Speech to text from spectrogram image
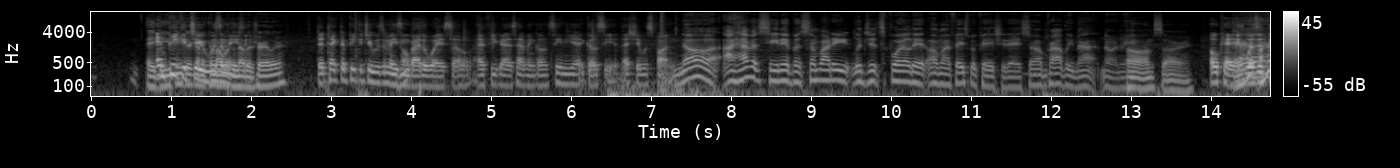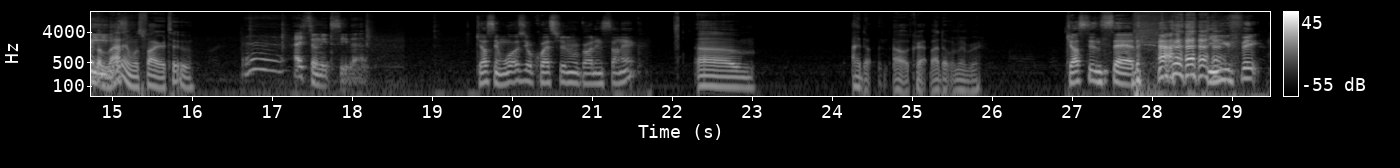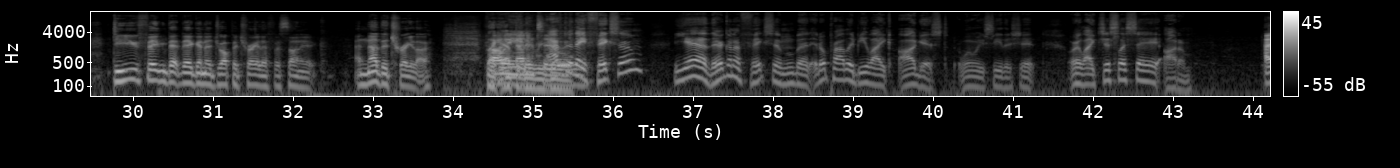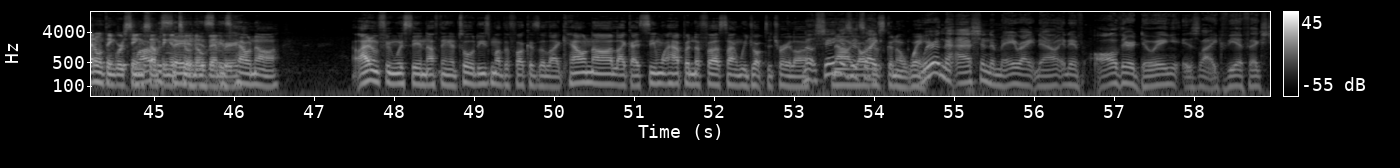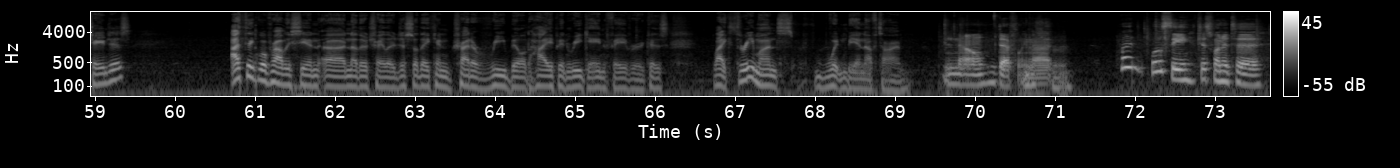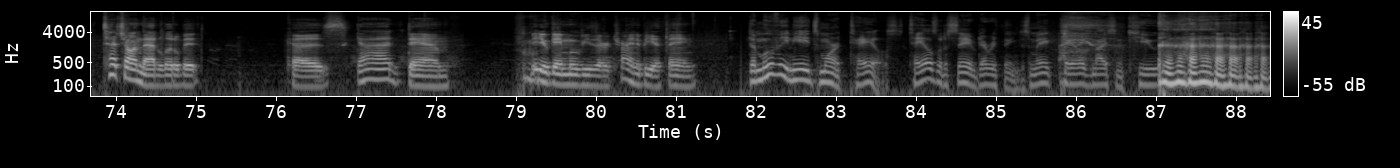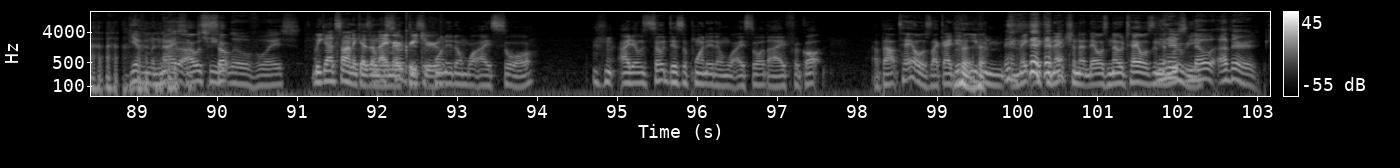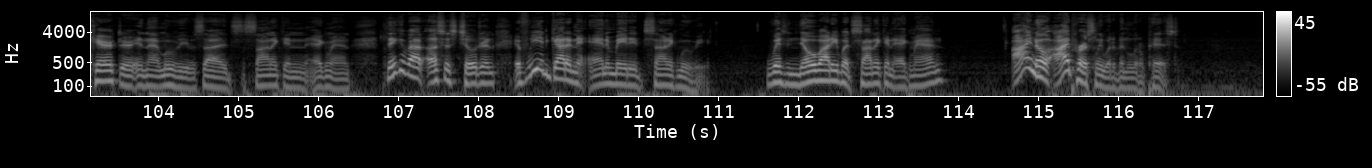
Hey, And you think they're Pikachu come was out with amazing. another trailer? Detective Pikachu was amazing, Nope. by the way. So if you guys haven't gone seen it yet, go see it. That shit was fun. No, I haven't seen it, but somebody legit spoiled it on my Facebook page today, so I'm probably not knowing me. Oh, I'm sorry. Okay, Yeah, was I heard the? Aladdin was fire too. Eh, I still need to see that. Justin, what was your question regarding Sonic? Um, I don't. Oh crap, I don't remember. Justin said, "Do you think? Do you think that they're gonna drop a trailer for Sonic? Another trailer? Probably after not they. After they fix him, yeah, they're gonna fix him, but it'll probably be like August when we see the shit, or like just let's say autumn. I don't think we're seeing What something until saying is- November. Is, hell nah. I don't think we're seeing nothing at all. These motherfuckers are like, hell nah. Like I seen what happened the first time we dropped the trailer. No, seeing now as it's y'all like just gonna wait. we're in the ash into May right now, and if all they're doing is like VFX changes, I think we'll probably see an, uh, another trailer just so they can try to rebuild hype and regain favor. Because like three months wouldn't be enough time. No, definitely not. But we'll see. Just wanted to touch on that a little bit. Because, god damn, video game movies are trying to be a thing. The movie needs more Tails. Tails would have saved everything. Just make Tails nice and cute. Give him a nice, I and cute so- little voice. We got Sonic as a I was nightmare so creature. disappointed on what I saw. I was so disappointed in what I saw that I forgot about Tails. Like I didn't even make the connection that there was no Tails in the movie. There's no other character in that movie besides Sonic and Eggman. Think about us as children. If we had got an animated Sonic movie with nobody but Sonic and Eggman, I know I personally would have been a little pissed.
